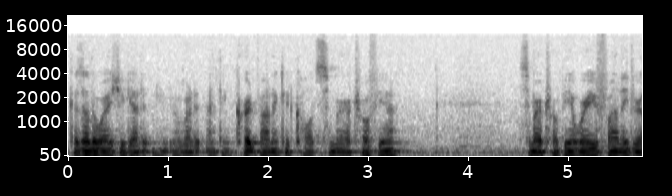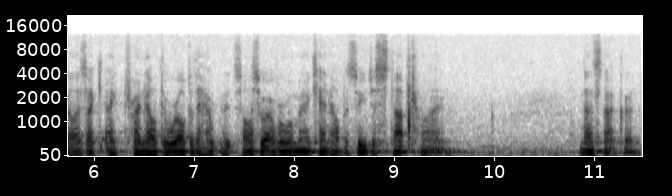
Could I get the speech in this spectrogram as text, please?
Because otherwise, you get it. You know, what I think Kurt Vonnegut called samaritrophia. Samaritrophia, where you finally realize, I, I try to help the world, but it's also overwhelming. I can't help it, so you just stop trying. And that's not good.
